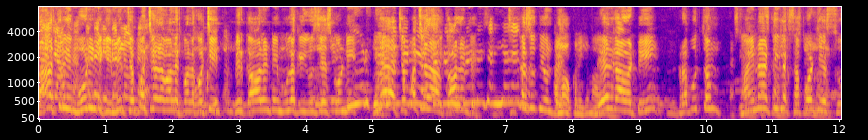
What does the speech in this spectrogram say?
రాత్రి మూడింటికి మీరు చెప్పొచ్చు కదా వాళ్ళకి వాళ్ళకి వచ్చి మీరు కావాలంటే మూలకి యూజ్ చేసుకోండి. ఇదే చెప్పొచ్చు కదా వాళ్ళు కావాలంటే. చిత్తశుద్ధి అమ్మ ఉంటుంది ఒక్క నిమిషం లేదు కాబట్టి ప్రభుత్వం మైనార్టీలకు సపోర్ట్ చేస్తూ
